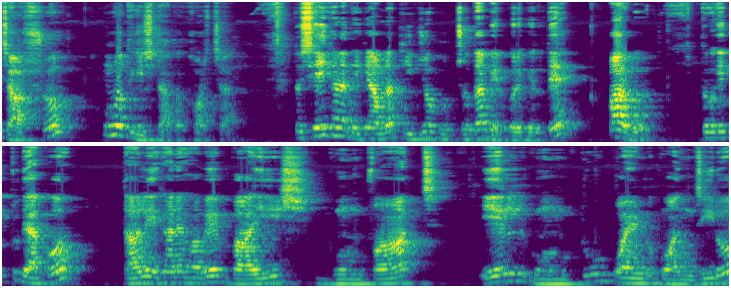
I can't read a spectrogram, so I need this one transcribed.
চারশো উনত্রিশ টাকা খরচা। তো সেইখানে থেকে আমরা তির্যক উচ্চতা বের করে ফেলতে পারব। তো একটু দেখো। তাহলে এখানে হবে বাইশ গুণ পাঁচ, এল গুণ টু পয়েন্ট ওয়ান জিরো,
